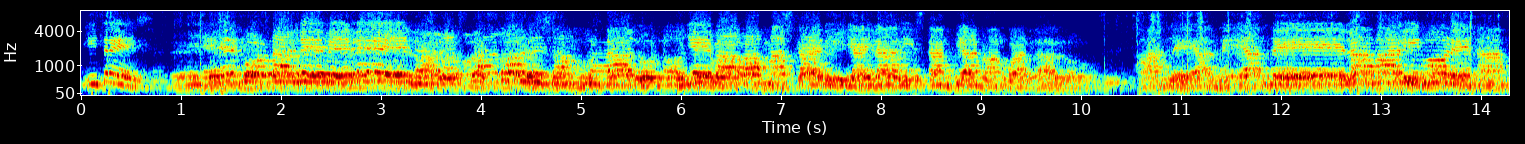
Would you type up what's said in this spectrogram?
Y tres. En el portal de Belén a los pastores han multado, no llevaban mascarilla y la distancia no han guardado. Ande, ande, ande, la Mari Morena,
